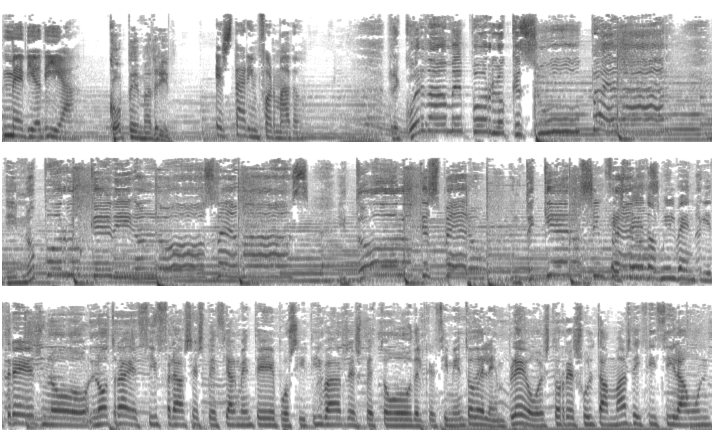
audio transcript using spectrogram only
Mediodía. Cope Madrid. Estar informado. Recuérdame por lo que supe dar y no por lo que digan los demás. Y todo lo que espero. Este 2023 no, no trae cifras especialmente positivas respecto del crecimiento del empleo. Esto resulta más difícil aún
